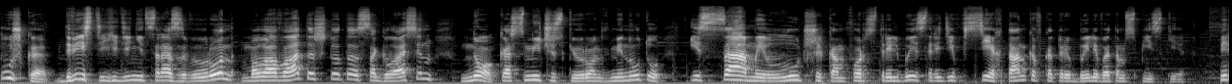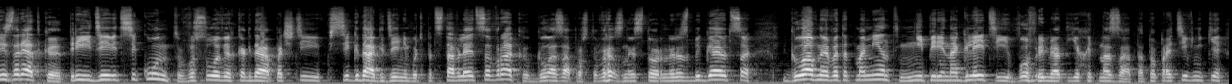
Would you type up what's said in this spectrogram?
Пушка 200 единиц разовый урон, маловато что-то, согласен, но космический урон в минуту и самый лучший комфорт стрельбы среди всех танков, которые были в этом списке. Перезарядка 3,9 секунд в условиях, когда почти всегда где-нибудь подставляется враг, глаза просто в разные стороны разбегаются. Главное в этот момент не перенаглеть и вовремя отъехать назад, а то противники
